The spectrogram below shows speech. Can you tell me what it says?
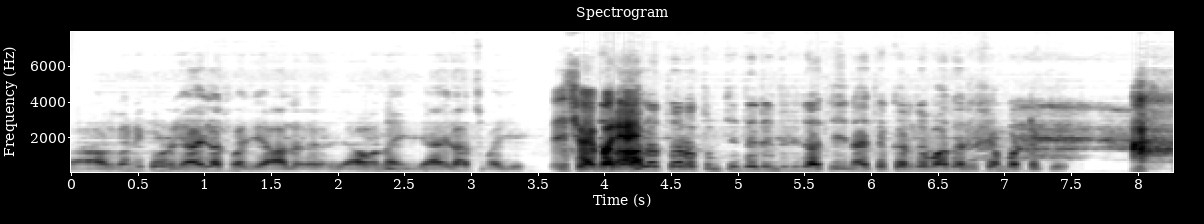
ऑर्गॅनिकवर यायलाच पाहिजे. आलं यावं नाही यायलाच पाहिजे. त्याशिवाय आलं तरच तुमची दलिंद्री जाते नाही तर कर्जबाजारी शंभर टक्के.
